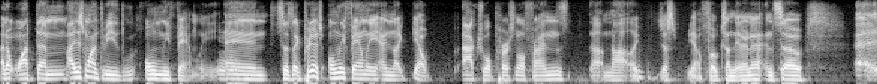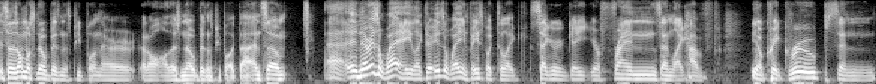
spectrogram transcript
I don't want them. I just want it to be only family, Mhm. and so it's like pretty much only family and like you know actual personal friends, um, not like just you know folks on the internet. And so, uh, so there's almost no business people in there at all. There's no business people like that, and so. Uh, and there is a way, like there is a way in Facebook to like segregate your friends and like have, you know, create groups and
